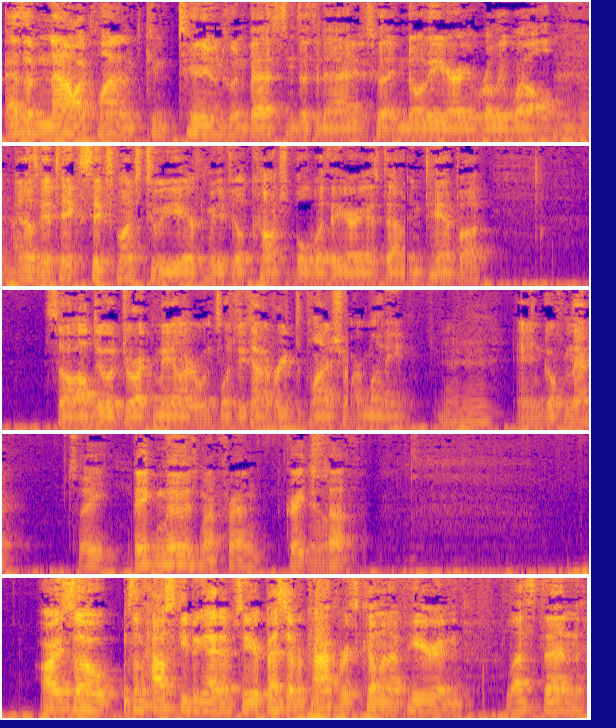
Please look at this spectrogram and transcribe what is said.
as of now, I plan on continuing to invest in Cincinnati just because I know the area really well. Mm-hmm. I know it's going to take six months to a year for me to feel comfortable with the areas down in Tampa. So I'll do a direct mailer once, once we kind of replenish our money mm-hmm. and go from there. Sweet, big moves, my friend. Great Yeah. stuff. All right, so some housekeeping items here. Best ever conference coming up here in less than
